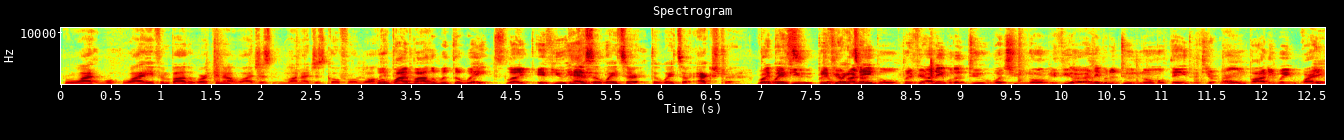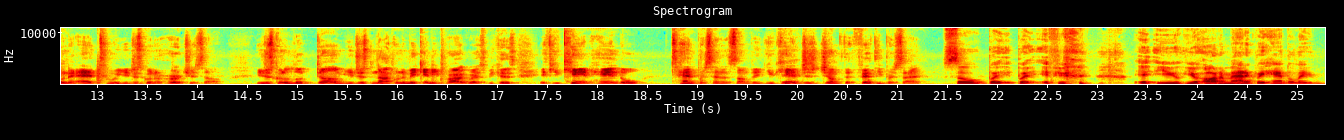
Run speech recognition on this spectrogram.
But why why even bother working out? Why just why not just go for a walk? well, why bother with the weights? Like if you Because have the weights are the weights are extra. Right, but if you but if you're weights are- unable but if you're unable to do what you norm if you're unable to do normal things with your own body weight, why are you Yeah. going to add to it? You're just going to hurt yourself. You're just going to look dumb. You're just not going to make any progress because if you can't handle ten percent of something, you can't Yeah. just jump to fifty percent. So, but but if you it, you you're automatically handling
